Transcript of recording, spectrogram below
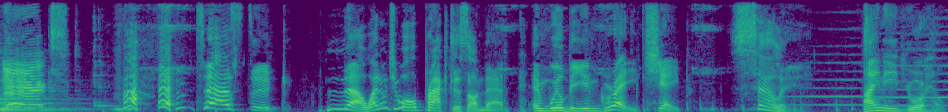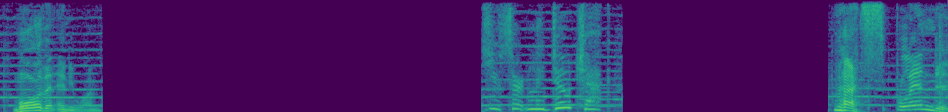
Next! Fantastic! Now, why don't you all practice on that, and we'll be in great shape. Sally, I need your help more than anyone. You certainly do, Jack. That's splendid!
